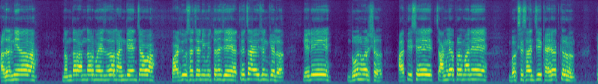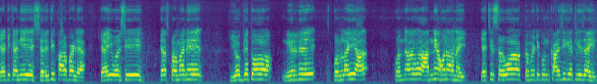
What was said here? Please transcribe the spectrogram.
आदरणीय नमदार आमदार महेशदा लांडगे यांच्या वा- वाढदिवसाच्या निमित्ताने जे यात्रेचं आयोजन केलं गेली दोन वर्ष अतिशय चांगल्याप्रमाणे बक्षिसांची खैरात करून या ठिकाणी शर्यती पार पाडल्या. याही वर्षी त्याचप्रमाणे योग्य तो निर्णय कोणालाही आ कोणावर अन्याय होणार नाही याची सर्व कमिटीकडून काळजी घेतली जाईल.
